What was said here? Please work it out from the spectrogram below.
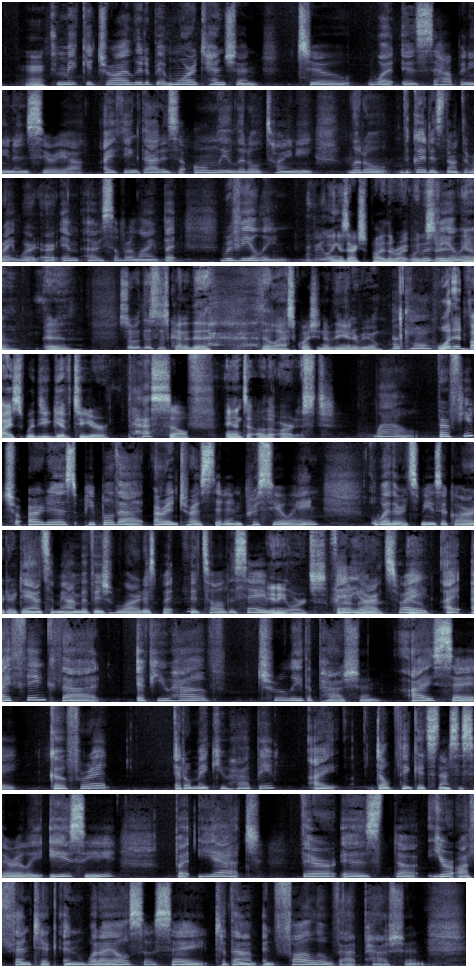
To make it draw a little bit more attention to what is happening in Syria. I think that is the only little tiny little, the good is not the right word, or, or silver line, but revealing. Revealing is actually probably the right way to say it. Yeah, it is. So this is kind of the the last question of the interview. Okay. What advice would you give to your past self and to other artists? Wow. For future artists, people that are interested in pursuing, whether it's music art or dance, I mean, I'm a visual artist, but it's all the same. Any arts, for Any arts, right? I, I think that if you have truly the passion, I say go for it. It'll make you happy. I don't think it's necessarily easy, but yet there is the you're authentic and what i also say to them and follow that passion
